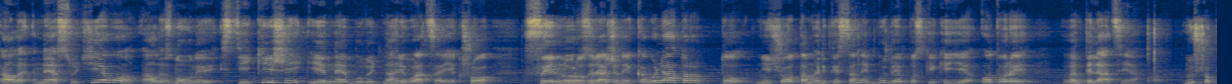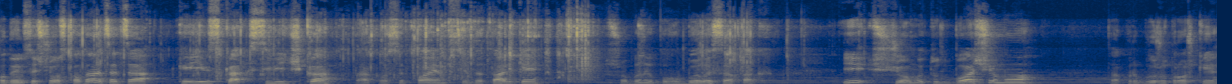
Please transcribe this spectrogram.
але не суттєво, але знову вони стійкіші і не будуть нагріватися. Якщо сильно розряджений акумулятор, то нічого там грітися не буде, оскільки є отвори, вентиляція. Ну що, подивимося, чого складається ця київська свічка. Так, висипаємо всі детальки, щоб не погубилися. Так. І що ми тут бачимо? Так, приближу трошки.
